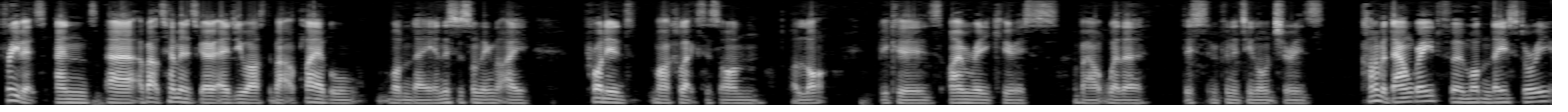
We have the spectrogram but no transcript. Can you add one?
free bits. And uh, about 10 minutes ago, Ed, you asked about a playable modern day. And this is something that I prodded Marc-Alexis on a lot because I'm really curious about whether this Infinity launcher is kind of a downgrade for modern day story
